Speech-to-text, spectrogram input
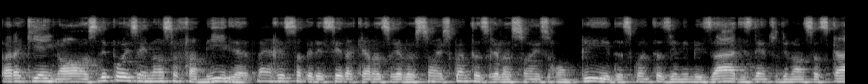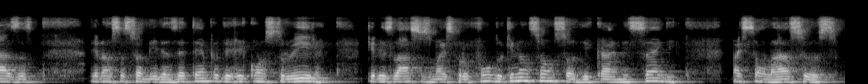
para que em nós, depois em nossa família, né, restabelecer aquelas relações, quantas relações rompidas, quantas inimizades dentro de nossas casas, de nossas famílias. É tempo de reconstruir aqueles laços mais profundos que não são só de carne e sangue, mas são laços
